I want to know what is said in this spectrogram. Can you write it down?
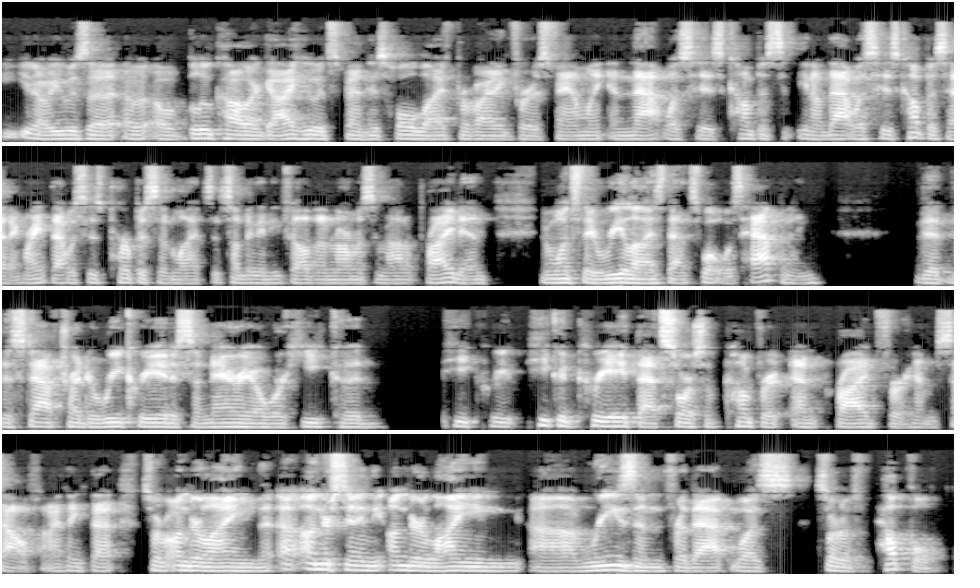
you know he was a, a, a blue collar guy who had spent his whole life providing for his family and that was his compass you know that was his compass heading right? That was his purpose in life. It's something that he felt an enormous amount of pride in. And once they realized that's what was happening that the staff tried to recreate a scenario where he could he cre- he could create that source of comfort and pride for himself. And I think that sort of underlying, uh, understanding the underlying uh, reason for that was sort of helpful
